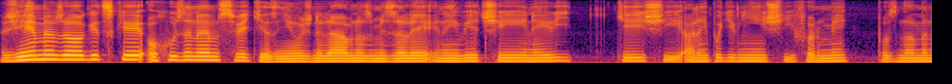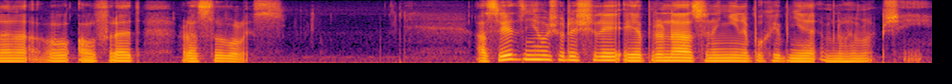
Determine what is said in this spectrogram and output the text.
Žijeme v zoologicky ochuzeném světě, z něhož nedávno zmizely největší, nejlítější a nejpodivnější formy, poznamenal Alfred Russel Wallace. A svět, z něhož odešli, je pro nás nyní nepochybně mnohem lepší.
